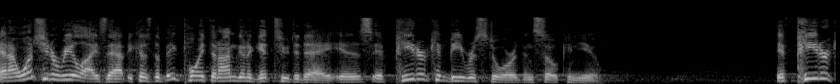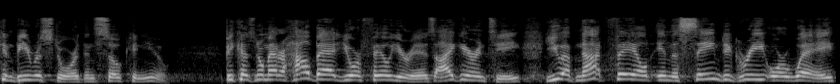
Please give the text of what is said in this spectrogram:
And I want you to realize that because the big point that I'm going to get to today is if Peter can be restored, then so can you. If Peter can be restored, then so can you. Because no matter how bad your failure is, I guarantee you have not failed in the same degree or way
